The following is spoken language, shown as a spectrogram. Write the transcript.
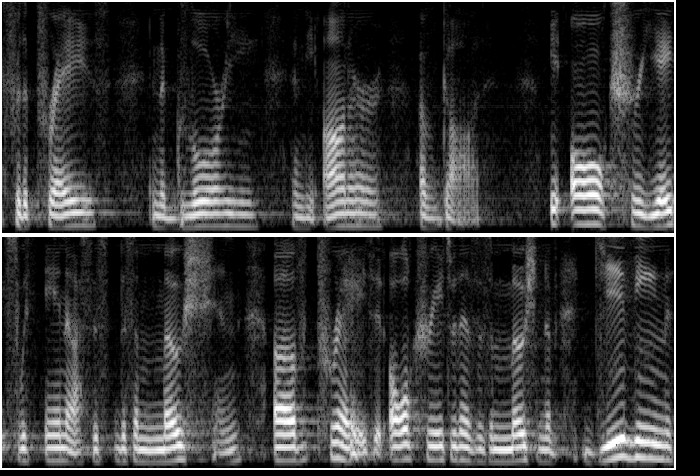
for the praise and the glory and the honor of God. It all creates within us this, this emotion of praise. It all creates within us this emotion of giving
